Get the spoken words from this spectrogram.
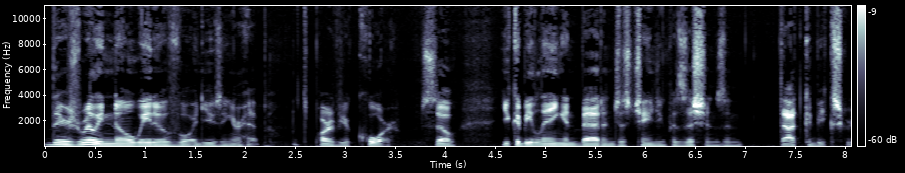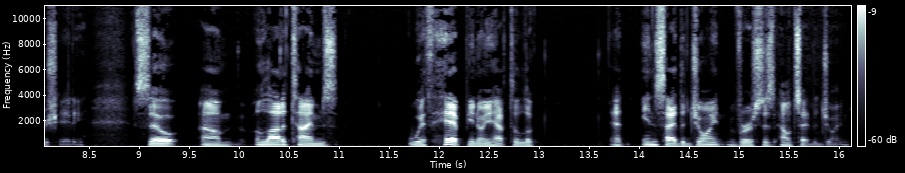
there's really no way to avoid using your hip. It's part of your core. So, you could be laying in bed and just changing positions, and that could be excruciating. So, um, a lot of times with hip, you know, you have to look at inside the joint versus outside the joint.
